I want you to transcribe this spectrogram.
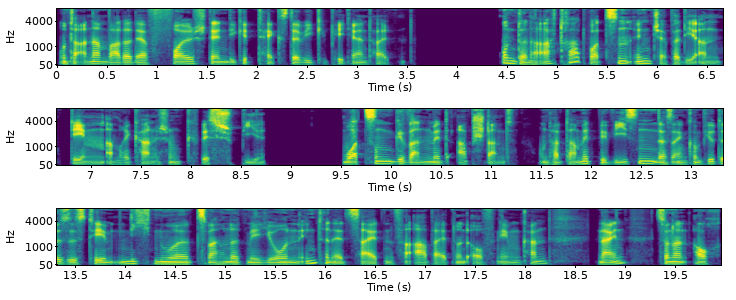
Unter anderem war da der vollständige Text der Wikipedia enthalten. Und danach trat Watson in Jeopardy an, dem amerikanischen Quizspiel. Watson gewann mit Abstand und hat damit bewiesen, dass ein Computersystem nicht nur 200 Millionen Internetseiten verarbeiten und aufnehmen kann, nein, sondern auch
